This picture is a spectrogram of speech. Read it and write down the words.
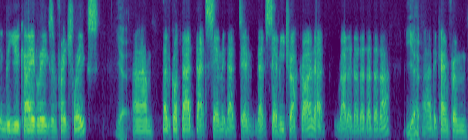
in the UK leagues and French leagues. Yeah. Um, they've got that that semi that sem, that semi truck guy that rada da da da da da Yeah. uh, that came from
